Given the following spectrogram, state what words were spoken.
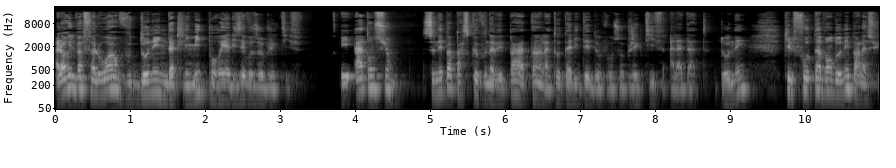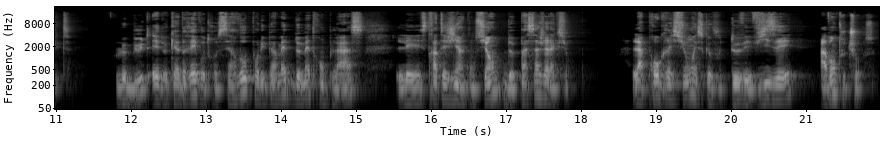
Alors il va falloir vous donner une date limite pour réaliser vos objectifs. Et attention, ce n'est pas parce que vous n'avez pas atteint la totalité de vos objectifs à la date donnée qu'il faut abandonner par la suite. Le but est de cadrer votre cerveau pour lui permettre de mettre en place les stratégies inconscientes de passage à l'action. La progression est ce que vous devez viser avant toute chose.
